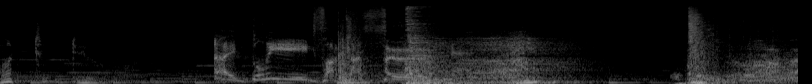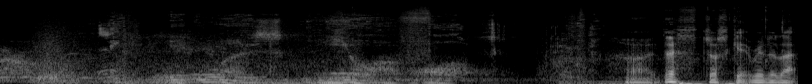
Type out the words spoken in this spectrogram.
What to do? I bleed for C'Thun. Let's just get rid of that.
